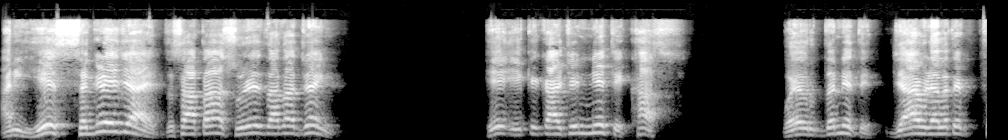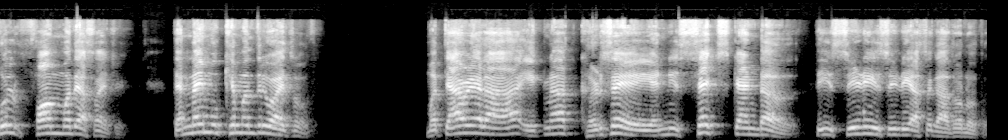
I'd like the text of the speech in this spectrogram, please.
आणि हे सगळे जे आहेत जसं आता सुरेश दादा जैन हे एकेकाळचे नेते खास. वयोवृद्ध नेते ज्या वेळेला ते फुल फॉर्ममध्ये असायचे त्यांनाही मुख्यमंत्री व्हायचं होतं. मग त्यावेळेला एकनाथ खडसे यांनी सेक्स स्कॅन्डल ती सीडी सीडी असं गाजवलं होतं.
